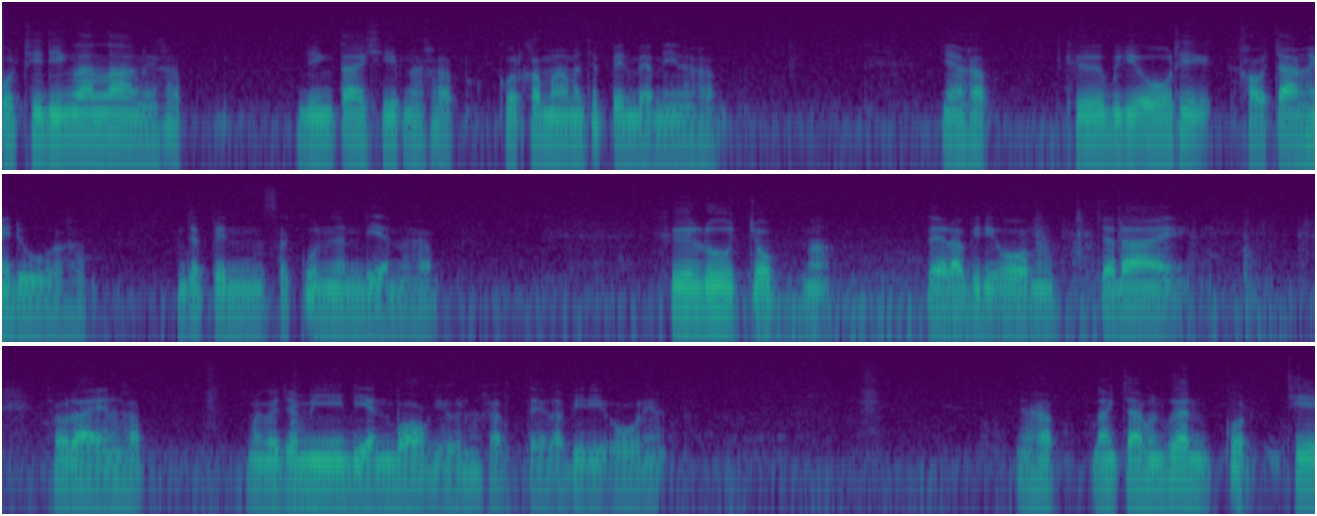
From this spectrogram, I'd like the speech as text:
กดที่ลิงก์ด้านล่างเลยครับ ลิงก์ใต้คลิปนะครับ กดเข้ามามันจะเป็นแบบนี้นะครับ เนี่ยครับ คือวิดีโอที่เขาจ้างให้ดูอะครับ มันจะเป็นสกุลเงินเหรียญนะครับ คือรูจบอะ แต่ละวิดีโอมันจะได้เท่าไหร่นะครับ มันก็จะมีเหรียญบอกอยู่นะครับ แต่ละวิดีโอเนี่ยนะครับ หลังจากเพื่อนๆกดที่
